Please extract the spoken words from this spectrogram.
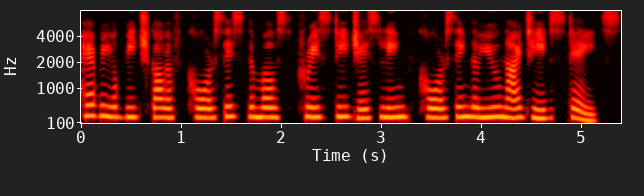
Pebble Beach Golf Course is the most prestigious link course in the United States.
